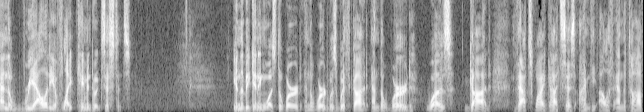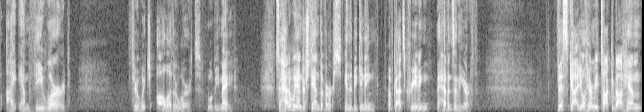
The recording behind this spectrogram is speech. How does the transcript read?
And the reality of light came into existence. In the beginning was the Word, and the Word was with God, and the Word was God. That's why God says, I'm the Aleph and the Tav. I am the Word through which all other words will be made. So, how do we understand the verse in the beginning of God's creating the heavens and the earth? This guy, you'll hear me talk about him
